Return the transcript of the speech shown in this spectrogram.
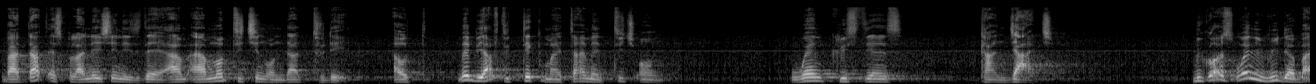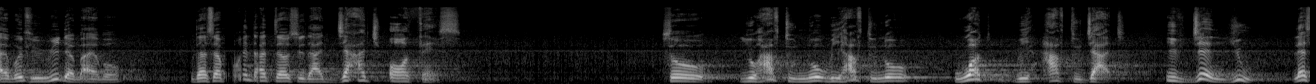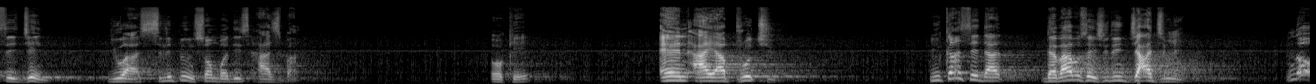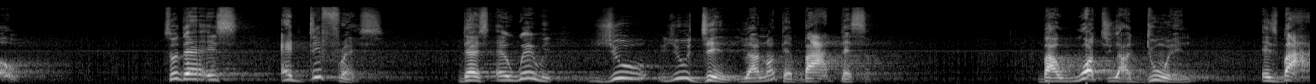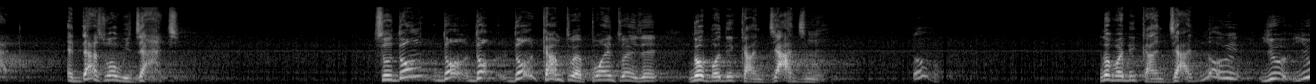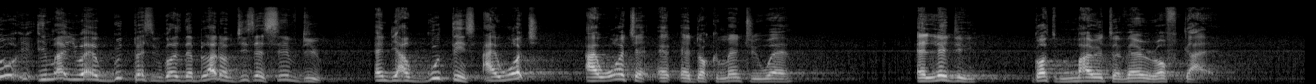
But that explanation is there. I'm, I'm not teaching on that today. I'll, maybe I have to take my time and teach on when Christians can judge. Because when you read the Bible, if you read the Bible, there's a point that tells you that judge all things. So you have to know, we have to know what we have to judge. If Jane, you, let's say Jane, you are sleeping with somebody's husband, okay, and I approach you, you can't say that the Bible says you shouldn't judge me. No. So there is a difference. There's a way we you you Jane, you are not a bad person. But what you are doing is bad. And that's what we judge. So don't don't don't don't come to a point where you say nobody can judge me. No. Nobody can judge. No, you you you, you are a good person because the blood of Jesus saved you. And there are good things. I watch I watch a, a, a documentary where a lady got married to a very rough guy.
